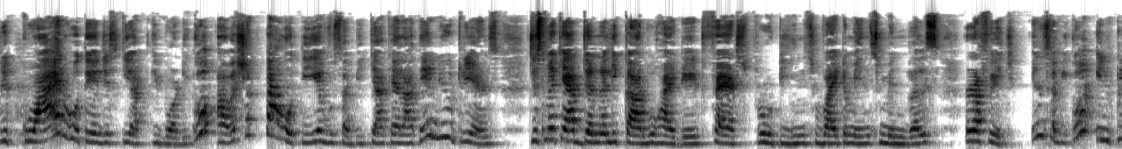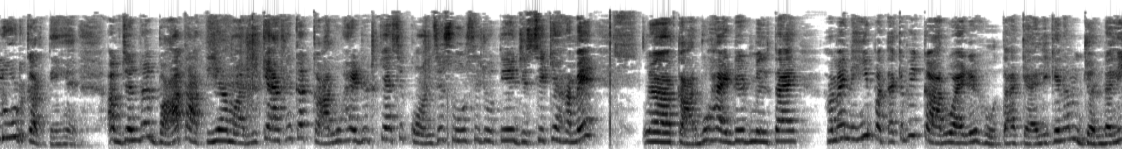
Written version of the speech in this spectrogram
रिक्वायर होते हैं, जिसकी आपकी बॉडी को आवश्यकता होती है, वो सभी क्या कहलाते हैं? न्यूट्रिएंट्स जिसमें कि आप generally carbohydrate fats proteins vitamin minerals roughage इन सभी को इंक्लूड करते हैं। अब जनरल बात आती है हमारी कि आखिरकार कार्बोहाइड्रेट के ऐसे कौन से सोर्सेज होते हैं, जिससे कि हमें कार्बोहाइड्रेट मिलता है। हमें नहीं पता कि भाई कार्बोहाइड्रेट होता क्या है, लेकिन हम जनरली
